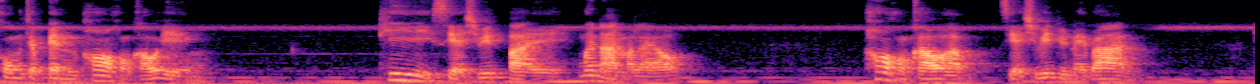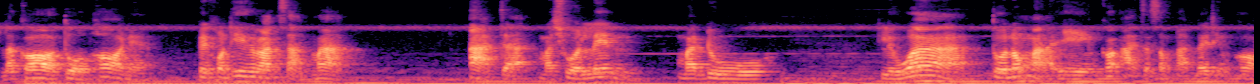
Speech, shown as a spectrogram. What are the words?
คงจะเป็นพ่อของเขาเอง ที่เสียชีวิตไปเมื่อนานมาแล้ว พ่อของเขาครับเสียชีวิตอยู่ในบ้าน แล้วก็ตัวพ่อเนี่ยเป็นคนที่รักสัตว์มาก อาจจะมาชวนเล่นมาดู หรือว่าตัวน้องหมาเองก็อาจจะสัมผัสได้ถึงพ่อ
